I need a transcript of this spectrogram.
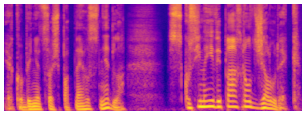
jako by něco špatného snědla. Zkusíme ji vypláchnout žaludek.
